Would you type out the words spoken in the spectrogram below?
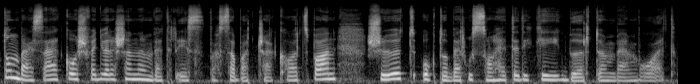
Tumbász Ákos fegyveresen nem vett részt a szabadságharcban, sőt, október 27-ig börtönben volt.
